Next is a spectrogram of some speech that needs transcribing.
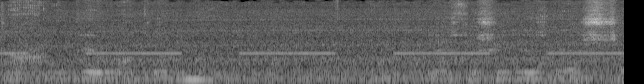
Tak, wiem o tym. Gdzieś to się nie zmieszczę.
